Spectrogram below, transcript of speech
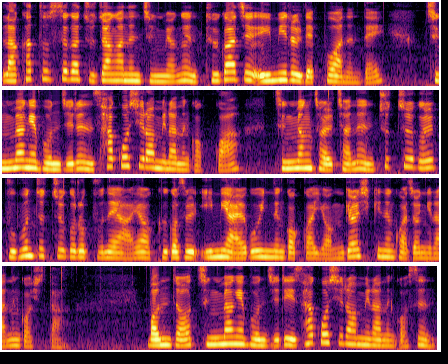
라카투스가 주장하는 증명은 두 가지 의미를 내포하는데 증명의 본질은 사고 실험이라는 것과 증명 절차는 추측을 부분 추측으로 분해하여 그것을 이미 알고 있는 것과 연결시키는 과정이라는 것이다. 먼저 증명의 본질이 사고 실험이라는 것은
